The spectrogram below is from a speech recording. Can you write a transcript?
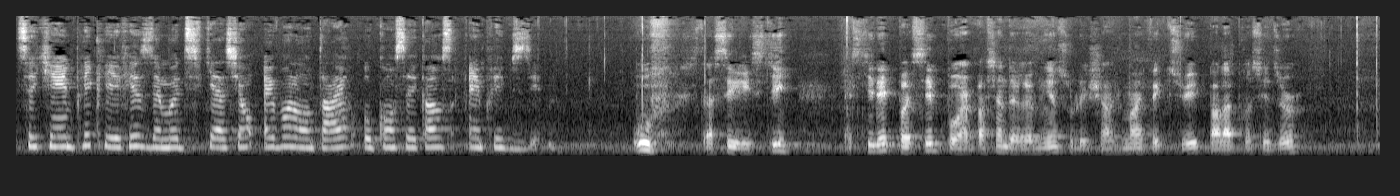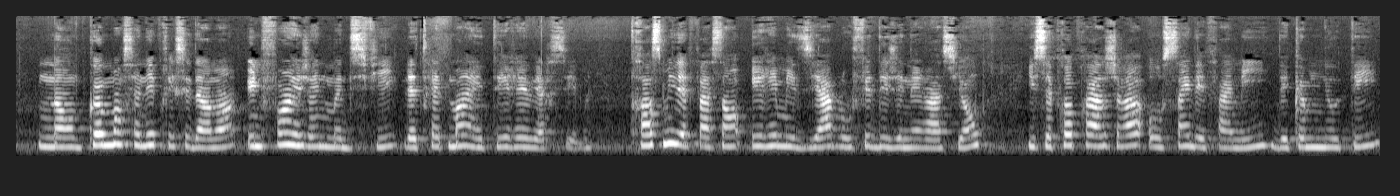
ce qui implique les risques de modification involontaire aux conséquences imprévisibles. Ouf, c'est assez risqué. Est-ce qu'il est possible pour un patient de revenir sur les changements effectués par la procédure? Non, comme mentionné précédemment, une fois un gène modifié, le traitement est irréversible. Transmis de façon irrémédiable au fil des générations, il se propagera au sein des familles, des communautés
